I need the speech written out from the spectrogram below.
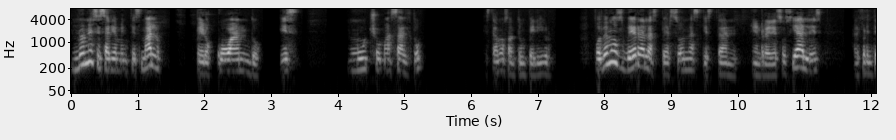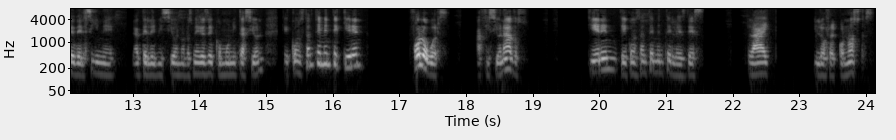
No necesariamente es malo, pero cuando es mucho más alto, estamos ante un peligro. Podemos ver a las personas que están en redes sociales, al frente del cine, la televisión o los medios de comunicación, que constantemente quieren followers, aficionados. Quieren que constantemente les des like y los reconozcas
